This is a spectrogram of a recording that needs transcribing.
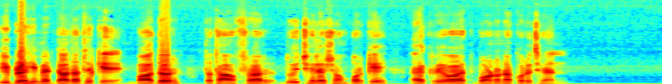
ইব্রাহিমের দাদা থেকে বাদর তথা আফরার দুই ছেলের সম্পর্কে এক রেওয়ায়ত বর্ণনা করেছেন।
